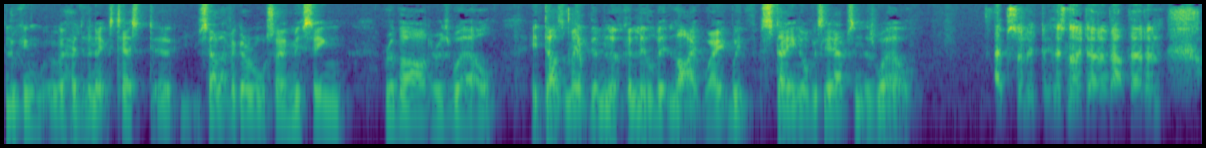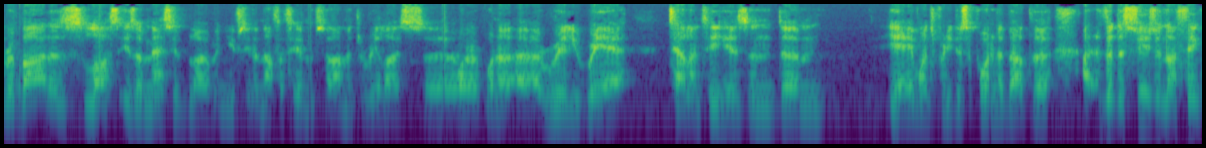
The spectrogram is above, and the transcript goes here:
Looking ahead to the next test, uh, South Africa are also missing Rabada as well. It does make them look a little bit lightweight, with Steyn obviously absent as well. Absolutely, there's no doubt about that. And Rabada's loss is a massive blow. I mean, you've seen enough of him, Simon, to realise uh, what, a, what a, a, really rare talent he is, and um, yeah, everyone's pretty disappointed about the uh, the decision. I think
